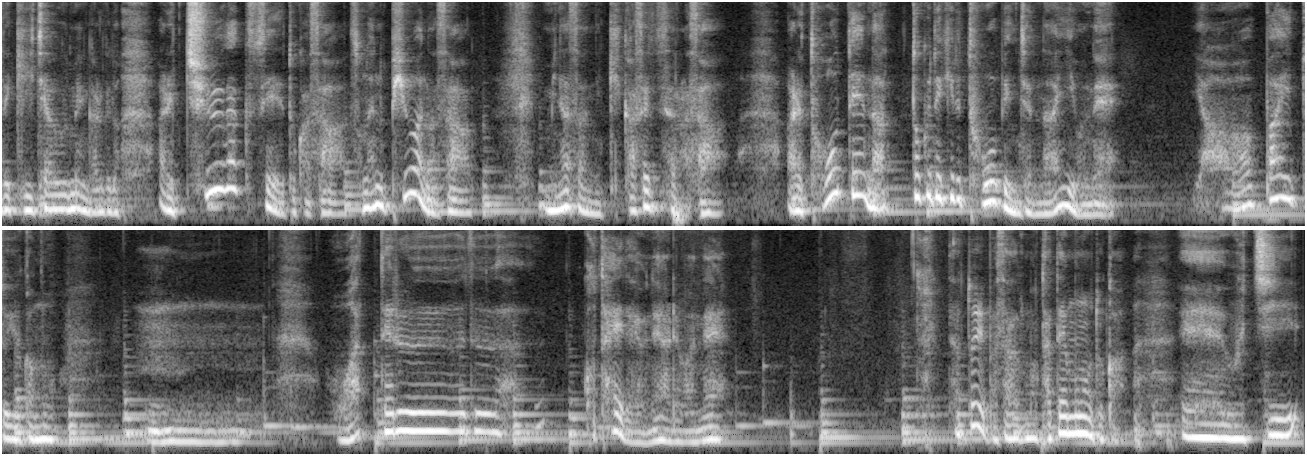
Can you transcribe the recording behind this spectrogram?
で聞いちゃう面があるけどあれ中学生とかさその辺のピュアなさ皆さんに聞かせてたらさあれ到底納得できる答弁じゃないよね。やばいというかもううーん終わってる答えだよねあれはね。例えばさもう建物とか、えーうち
